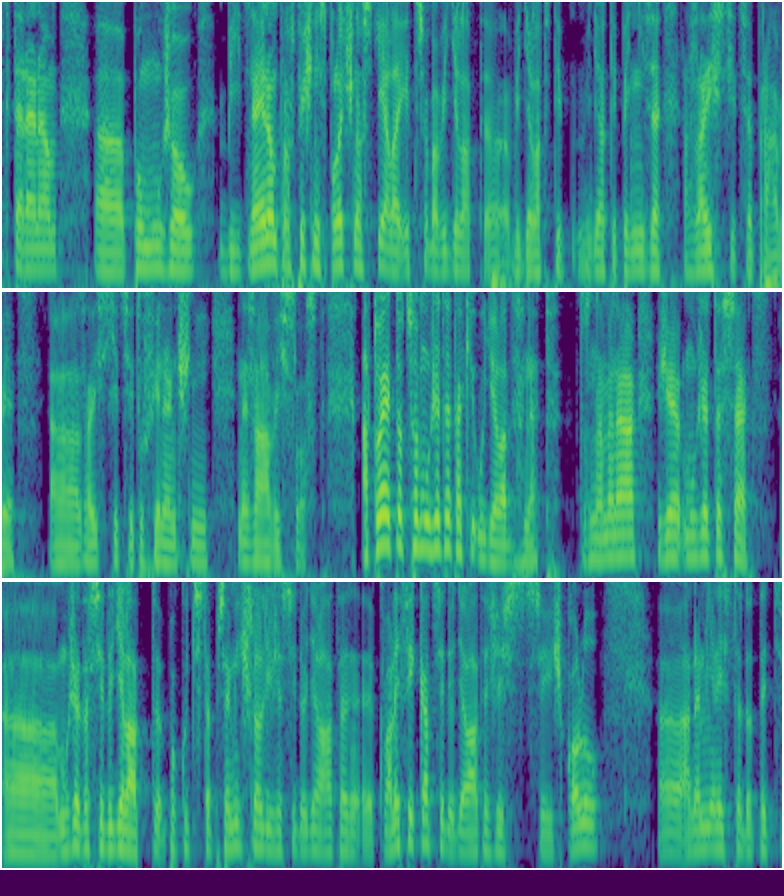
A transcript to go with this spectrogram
které nám uh, pomůžou být nejenom prospěšní společnosti, ale i třeba vydělat, uh, vydělat, ty, vydělat ty peníze a zajistit se právě, uh, zajistit si tu finanční nezávislost. A to je to, co můžete taky udělat hned. To znamená, že můžete, se, uh, můžete si dodělat, pokud jste přemýšleli, že si doděláte kvalifikaci, doděláte si školu, a neměli jste doteď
